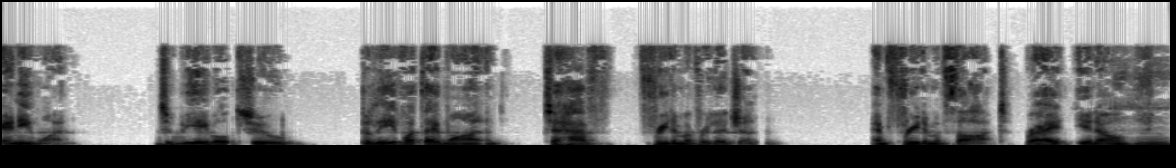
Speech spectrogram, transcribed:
anyone to mm-hmm. be able to believe what they want, to have freedom of religion and freedom of thought, right? You know, mm-hmm.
